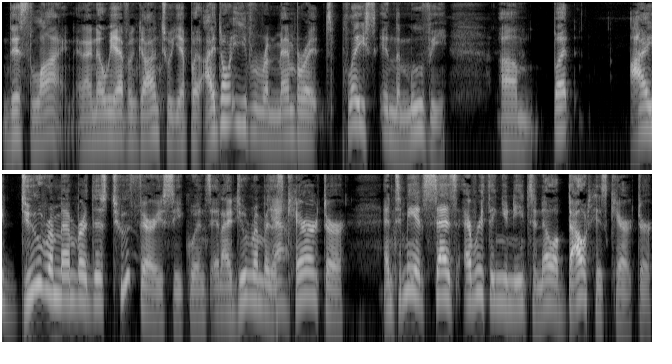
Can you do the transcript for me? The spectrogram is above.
this line. And I know we haven't gotten to it yet, but I don't even remember its place in the movie. Um, but I do remember this Tooth Fairy sequence, and I do remember Yeah. this character. And to me, it says everything you need to know about his character.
